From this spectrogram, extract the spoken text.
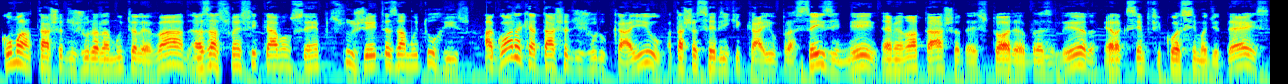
como a taxa de juro era muito elevada, as ações ficavam sempre sujeitas a muito risco. Agora que a taxa de juro caiu, a taxa Selic caiu para 6,5, é a menor taxa da história brasileira, ela que sempre ficou acima de 10.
